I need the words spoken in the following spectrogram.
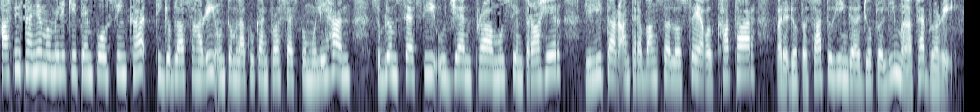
Hafiz hanya memiliki tempoh singkat 13 hari untuk melakukan proses pemulihan sebelum sesi ujian pra-musim terakhir di litar antarabangsa Losail, Qatar pada 21 hingga 25 Februari.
